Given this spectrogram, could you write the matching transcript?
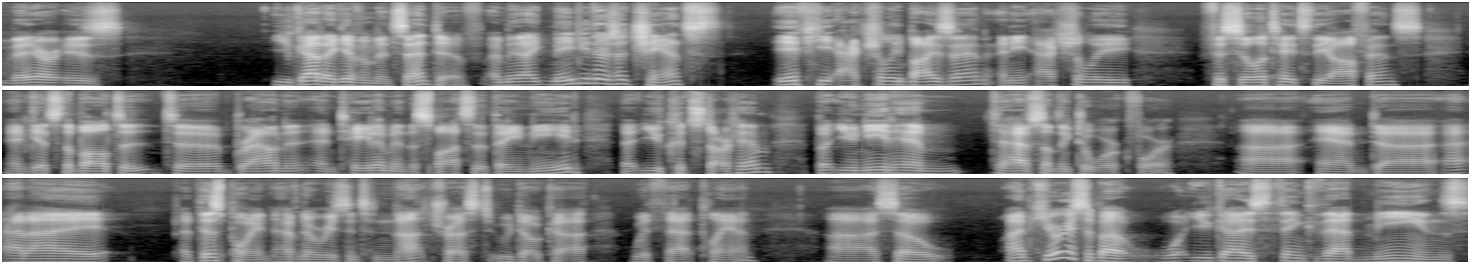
there is you got to give him incentive. I mean, like maybe there's a chance if he actually buys in and he actually facilitates the offense and gets the ball to, to Brown and Tatum in the spots that they need, that you could start him, but you need him to have something to work for. Uh, and uh, and I at this point have no reason to not trust Udoka with that plan. Uh, so I'm curious about what you guys think that means.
